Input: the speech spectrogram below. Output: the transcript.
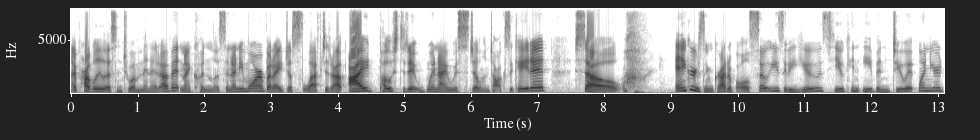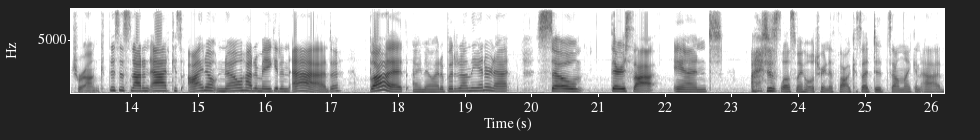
I probably listened to a minute of it and I couldn't listen anymore, but I just left it up. I posted it when I was still intoxicated. So, Anchor is incredible. So easy to use. You can even do it when you're drunk. This is not an ad because I don't know how to make it an ad, but I know how to put it on the internet. So, there's that. And I just lost my whole train of thought because that did sound like an ad.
